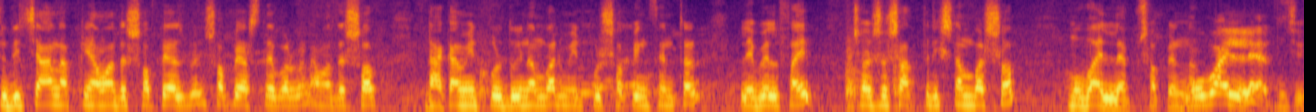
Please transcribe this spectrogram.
যদি চান আপনি আমাদের শপে আসবেন শপে আসতে পারবেন। আমাদের শপ ঢাকা মিরপুর দুই number Mirpur shopping centre level five ছয়শো সাতত্রিশ নম্বর শপ মোবাইল ল্যাব শপের নাম। মোবাইল ল্যাব জি।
